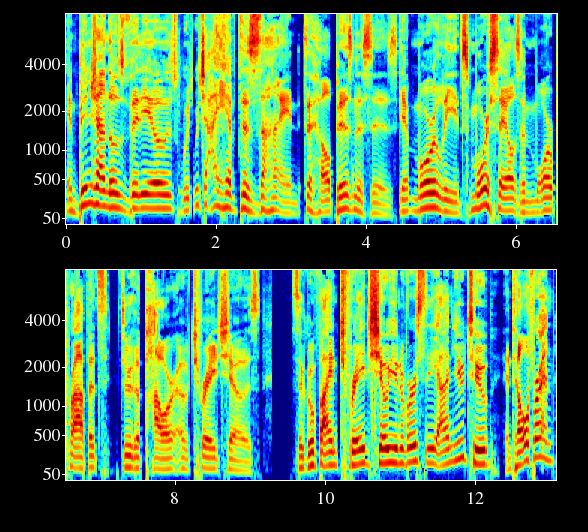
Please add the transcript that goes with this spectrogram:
and binge on those videos, which, which I have designed to help businesses get more leads, more sales, and more profits through the power of trade shows. So go find Trade Show University on YouTube and tell a friend.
